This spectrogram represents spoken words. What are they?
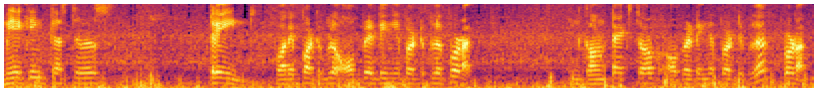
Making customers trained for a particular operating a particular product in context of operating a particular product.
